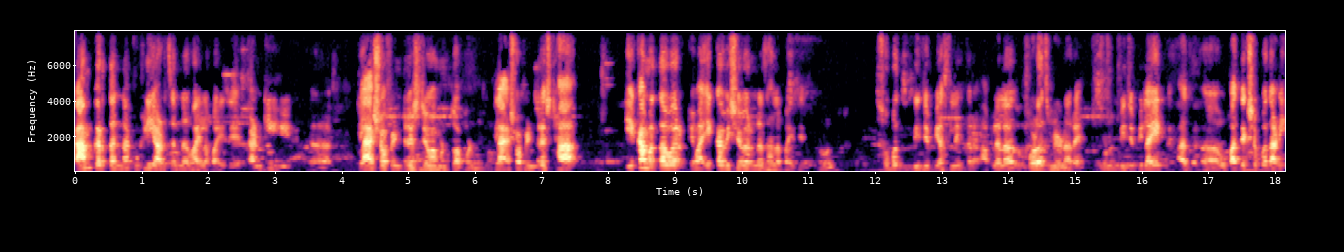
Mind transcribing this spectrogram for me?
काम करताना कुठलीही अडचण न व्हायला पाहिजे. कारण की क्लॅश ऑफ इंटरेस्ट जेव्हा म्हणतो आपण क्लॅश ऑफ इंटरेस्ट हा एका मतावर किंवा एका विषयावर न झाला पाहिजे. म्हणून सोबत बीजेपी असले तर आपल्याला बळच मिळणार आहे. म्हणून बीजेपीला एक उपाध्यक्षपद आणि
